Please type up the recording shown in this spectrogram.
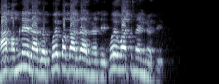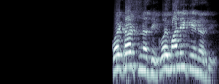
થાક અમને લાગે, કોઈ પગારદાર નથી, કોઈ વોચમેન નથી. કોઈ ટ્રસ્ટ નથી, કોઈ માલિકી નથી.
